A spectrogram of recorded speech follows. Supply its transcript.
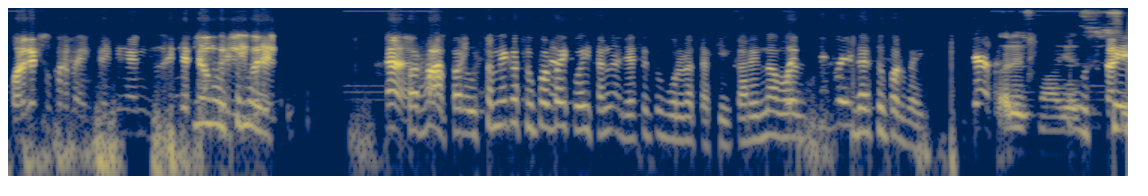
Forget super bike I think I am using the term पर हाँ पर उस समय का सुपर बाइक वही था ना जैसे तू बोल रहा था कि Kareena was the super bike. उसके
